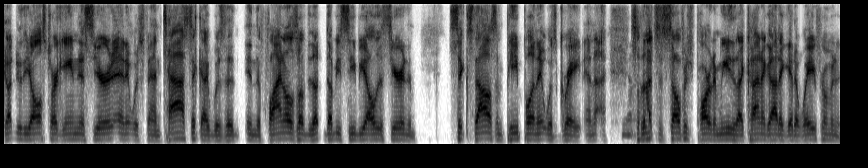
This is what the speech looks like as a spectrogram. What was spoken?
got to the All Star game this year, and it was fantastic. I was in the finals of the WCBL this year, and six thousand people, and it was great. And I, Yeah. so that's a selfish part of me that I kind of got to get away from, and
